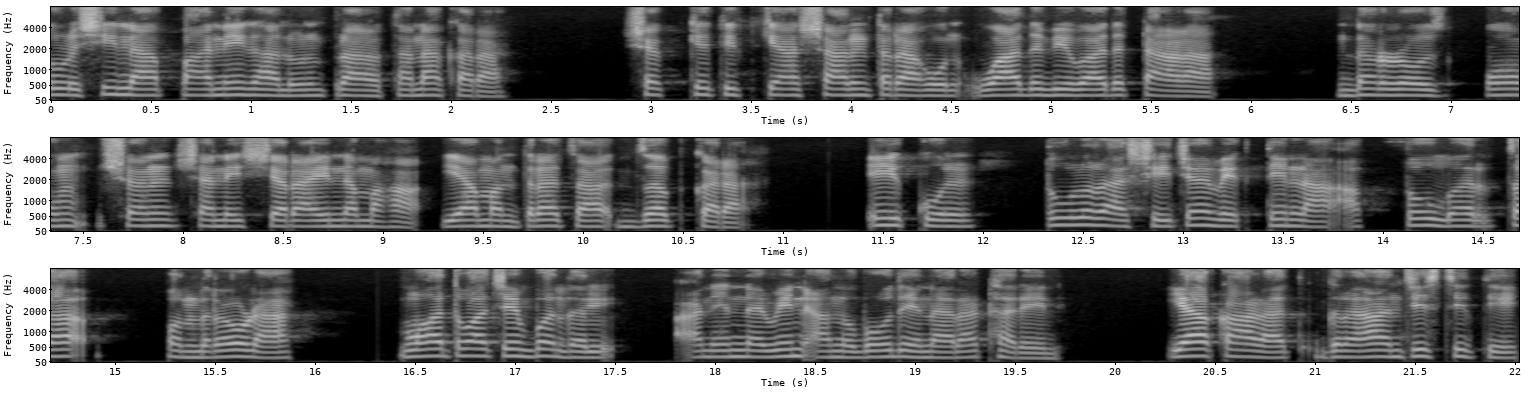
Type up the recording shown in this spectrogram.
तुळशीला पाणी घालून प्रार्थना करा. शक्य तितक्या शांत राहून वादविवाद टाळा. दररोज ओम शन शनेश्वराय नमहा या मंत्राचा जप करा. एकूण तूळ राशीच्या व्यक्तींना ऑक्टोबरचा पंधरवडा महत्त्वाचे बदल आणि नवीन अनुभव देणारा ठरेल. या काळात ग्रहांची स्थिती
